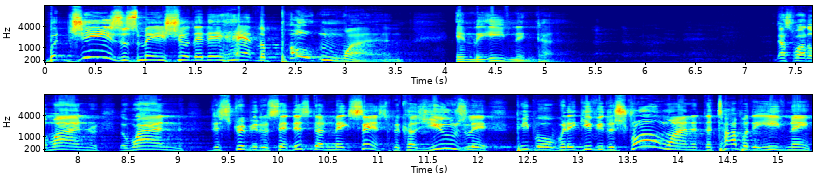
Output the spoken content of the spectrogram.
But Jesus made sure that they had the potent wine in the evening time. That's why the wine, the wine distributor said this doesn't make sense because usually people, when they give you the strong wine at the top of the evening,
